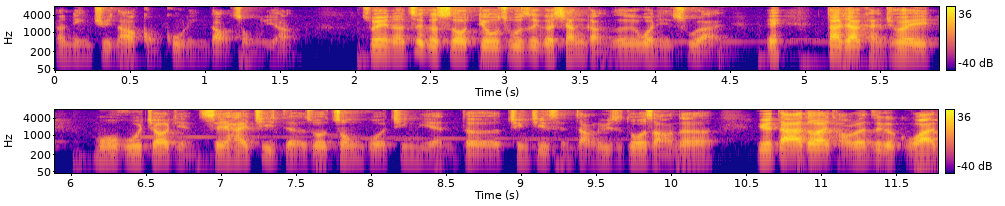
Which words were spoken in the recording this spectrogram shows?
要凝聚，然后巩固领导中央。所以呢，这个时候丢出这个香港这个问题出来，诶，大家可能就会模糊焦点。谁还记得说中国今年的经济成长率是多少呢？因为大家都在讨论这个国安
